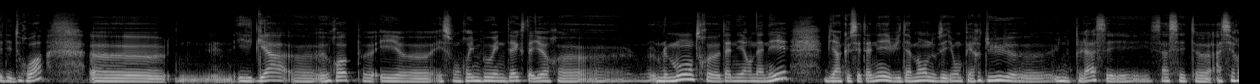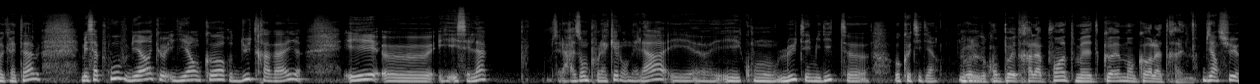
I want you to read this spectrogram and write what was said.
et des droits. Euh, ILGA Europe et, et, son Rainbow Index d'ailleurs le montrent d'année en année, bien que cette année évidemment nous ayons perdu une place et ça c'est assez regrettable. Mais ça prouve bien qu'il y a encore du travail et, et c'est là c'est la raison pour laquelle on est là et, euh, qu'on lutte et milite euh, au quotidien. Voilà, donc on peut être à la pointe, mais être quand même encore la traîne. Bien sûr,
